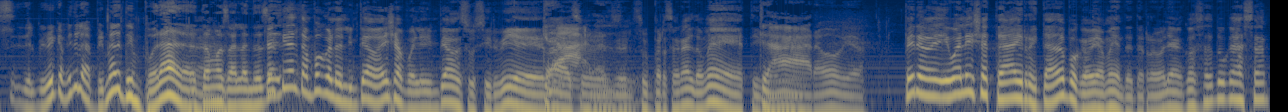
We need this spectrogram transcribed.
Del primer capítulo de la primera temporada Claro. estamos hablando. O sea, al final tampoco le limpiaba a ella, pues le limpiaban sus sirvientas, Claro, su, sí. su personal doméstico. claro, obvio. Pero igual ella está irritada porque obviamente te revolean cosas a tu casa.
